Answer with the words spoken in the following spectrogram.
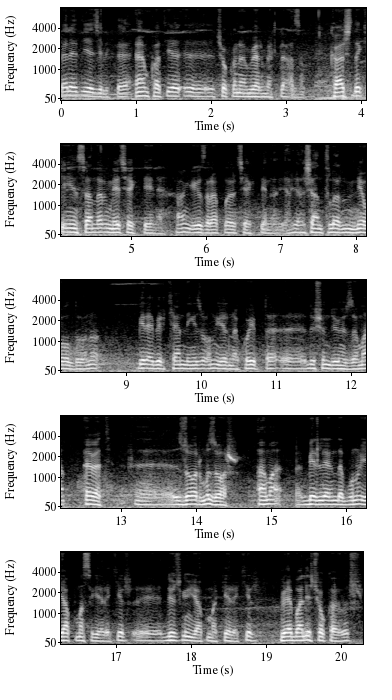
belediyecilikte empatiye e, çok önem vermek lazım. Karşıdaki insanların ne çektiğini, hangi ızdırapları çektiğini, ya- yaşantılarının ne olduğunu birebir kendinizi onun yerine koyup da e, düşündüğünüz zaman evet e, zor mu zor ama birilerinin de bunu yapması gerekir, e, düzgün yapmak gerekir. Vebali çok ağır.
